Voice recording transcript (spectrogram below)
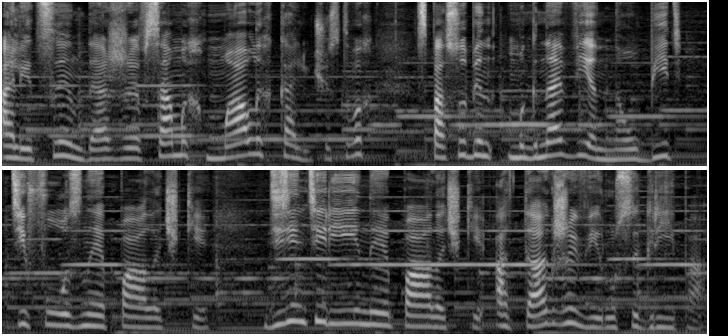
Алицин даже в самых малых количествах способен мгновенно убить тифозные палочки, дизентерийные палочки, а также вирусы гриппа.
